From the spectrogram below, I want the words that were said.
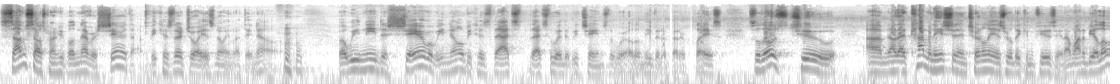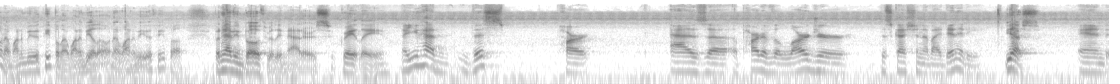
Some self-smart people never share them because their joy is knowing what they know. but we need to share what we know because that's that's the way that we change the world and leave it a better place. So those two. Um, now that combination internally is really confusing. I want to be alone. I want to be with people. I want to be alone. I want to be with people. But having both really matters greatly. Now you had this part as a, a part of the larger discussion of identity Yes. and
